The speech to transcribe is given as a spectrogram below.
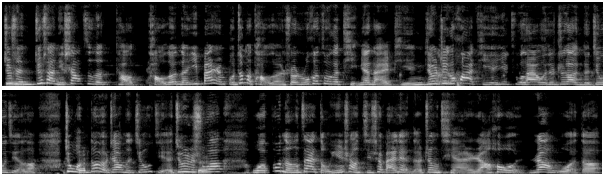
就是就像你上次的讨讨论的，一般人不这么讨论，说如何做个体面的 IP。你就这个话题一出来，我就知道你的纠结了。就我们都有这样的纠结，就是说我不能在抖音上急赤白脸的挣钱，然后让我的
